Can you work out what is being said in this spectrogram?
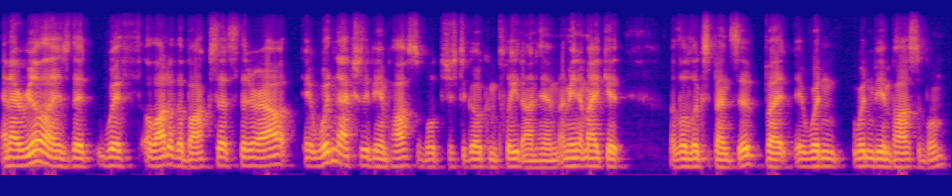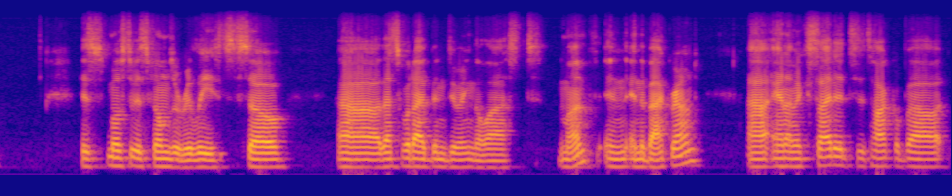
And I realized that with a lot of the box sets that are out, it wouldn't actually be impossible just to go complete on him. I mean, it might get a little expensive, but it wouldn't wouldn't be impossible. His most of his films are released, so uh, that's what I've been doing the last month in in the background. Uh, and I'm excited to talk about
